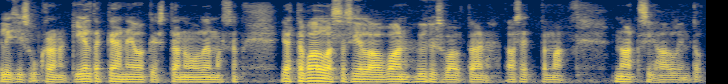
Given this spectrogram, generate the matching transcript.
eli siis Ukrainan kieltäkään ei oikeastaan ole olemassa, ja että vallassa siellä on vain Yhdysvaltain asettama natsihallinto.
